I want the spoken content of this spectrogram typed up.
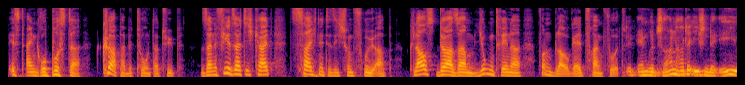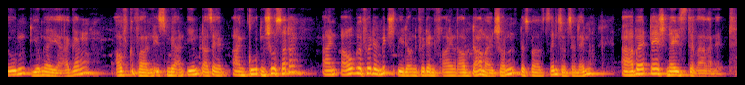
ist ein robuster, körperbetonter Typ. Seine Vielseitigkeit zeichnete sich schon früh ab. Klaus Dörsam, Jugendtrainer von Blau-Gelb Frankfurt. Emre Can hatte ich in der E-Jugend, junger Jahrgang. Aufgefallen ist mir an ihm, dass er einen guten Schuss hatte, ein Auge für den Mitspieler und für den freien Raum damals schon. Das war sensationell aber der schnellste war er nicht.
